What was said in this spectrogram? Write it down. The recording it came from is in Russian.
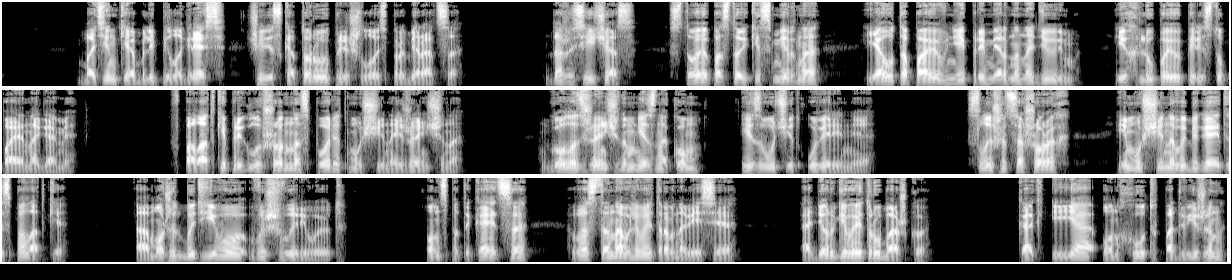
Ботинки облепила грязь, через которую пришлось пробираться. Даже сейчас, стоя по стойке смирно, я утопаю в ней примерно на дюйм и хлюпаю, переступая ногами. В палатке приглушенно спорят мужчина и женщина. Голос женщины мне знаком и звучит увереннее. Слышится шорох, и мужчина выбегает из палатки. А может быть, его вышвыривают. Он спотыкается, восстанавливает равновесие, одергивает рубашку. Как и я, он худ, подвижен,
